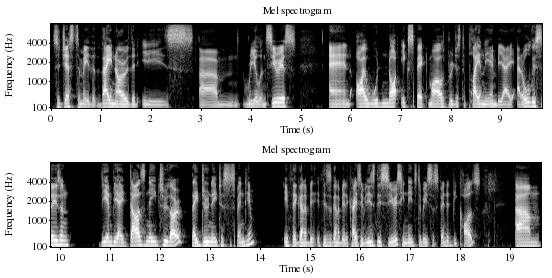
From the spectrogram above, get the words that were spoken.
suggests to me that they know that it is um, real and serious. And I would not expect Miles Bridges to play in the NBA at all this season. The NBA does need to, though. They do need to suspend him if they're going to be. If this is going to be the case, if it is this serious, he needs to be suspended because um,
